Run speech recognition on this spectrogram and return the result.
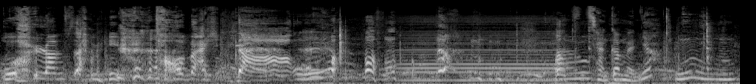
월남쌈이 더 맛있다. 어, 잠깐만요. 음,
